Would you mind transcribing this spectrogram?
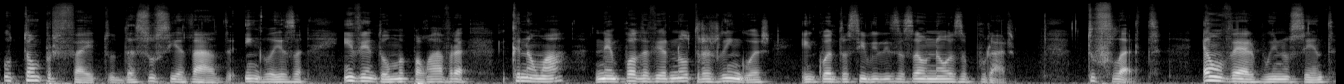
O tom perfeito da sociedade inglesa inventou uma palavra que não há nem pode haver noutras línguas enquanto a civilização não as apurar. To flirt é um verbo inocente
